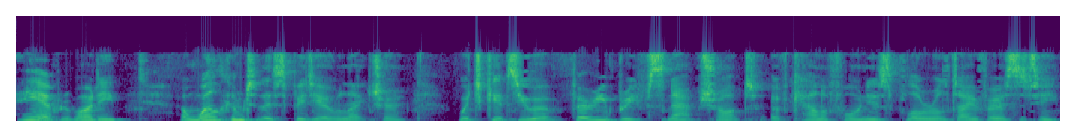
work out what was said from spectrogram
Hey everybody, and welcome to this video lecture, which gives you a very brief snapshot of California's floral diversity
